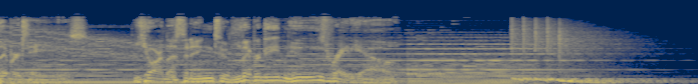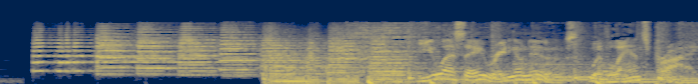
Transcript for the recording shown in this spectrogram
Liberties. You're listening to Liberty News Radio. USA Radio News with Lance Pride.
